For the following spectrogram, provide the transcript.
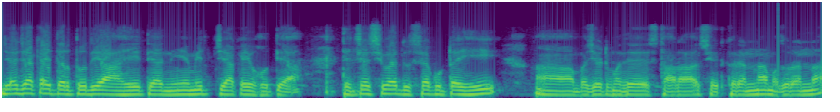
ज्या ज्या काही तरतुदी आहे त्या नियमित ज्या काही होत्या त्याच्याशिवाय दुसऱ्या कुठेही बजेटमध्ये स्थारा शेतकऱ्यांना मजुरांना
